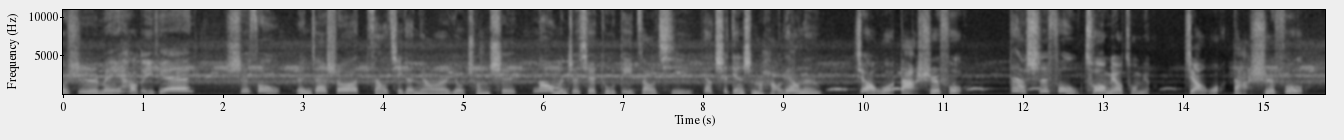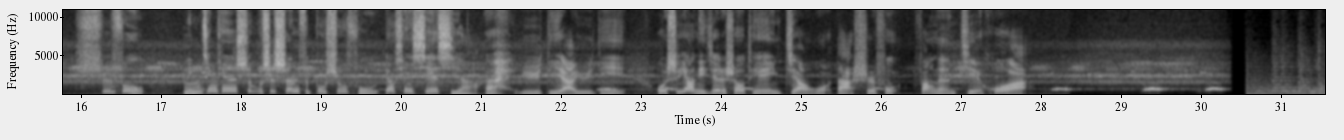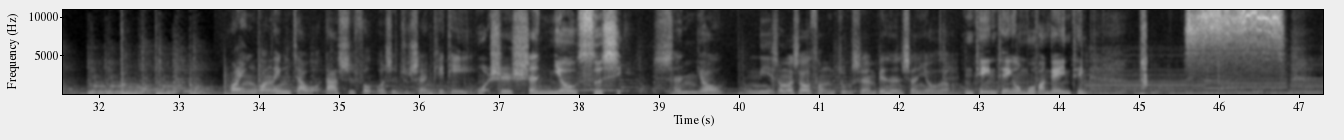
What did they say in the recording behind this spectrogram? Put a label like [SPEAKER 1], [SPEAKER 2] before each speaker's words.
[SPEAKER 1] 又是美好的一天。
[SPEAKER 2] 师傅，人家说早起的鸟儿有虫吃，那我们这些徒弟早起要吃点什么好料呢？
[SPEAKER 1] 叫我大师傅。
[SPEAKER 2] 大师傅？
[SPEAKER 1] 错，没有错，没有。叫我大师傅。
[SPEAKER 2] 师傅，您今天是不是身子不舒服，要先歇息啊？
[SPEAKER 1] 哎，余弟啊，余弟，我是要你接着收听，叫我大师傅，方能解惑啊。
[SPEAKER 2] 叫我大师傅，我是主持人 Kitty，
[SPEAKER 1] 我是声优思喜。
[SPEAKER 2] 声优，你什么时候从主持人变成声优了？
[SPEAKER 1] 你听，你听，我模仿给你听。啪，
